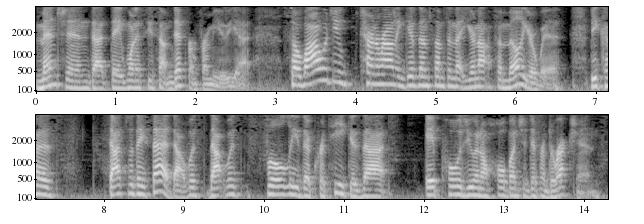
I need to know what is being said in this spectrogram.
mentioned that they want to see something different from you yet. So why would you turn around and give them something that you're not familiar with? Because that's what they said. That was that was fully the critique is that it pulled you in a whole bunch of different directions.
